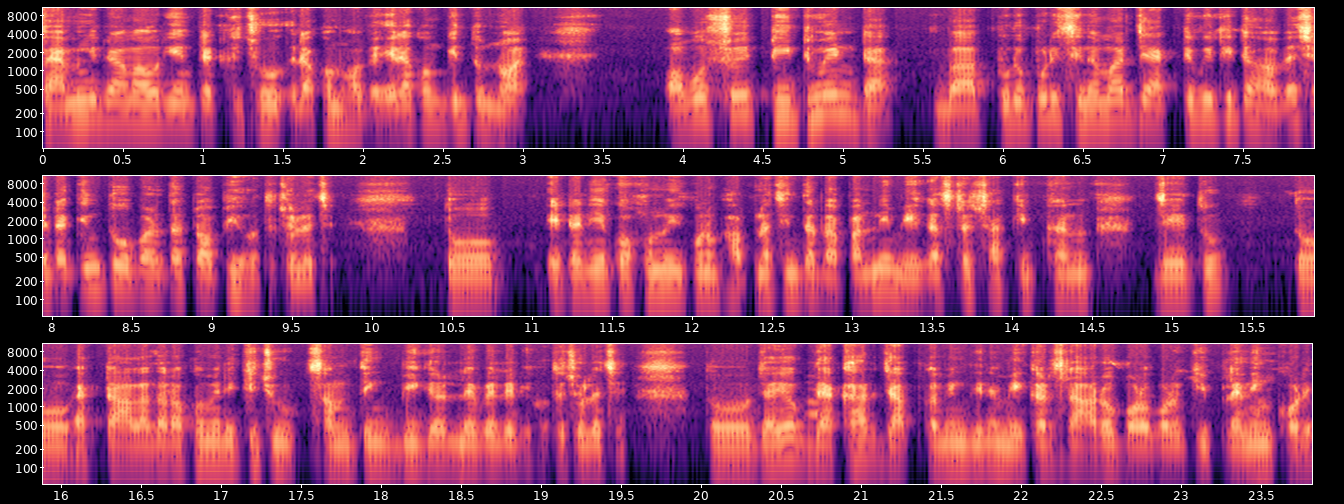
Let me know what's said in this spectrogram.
ফ্যামিলি ড্রামা ওরিয়েন্টেড কিছু এরকম হবে। এরকম কিন্তু নয়। অবশ্যই ট্রিটমেন্টটা বা পুরোপুরি সিনেমার যে অ্যাক্টিভিটিটা হবে, সেটা কিন্তু ওভার দ্য টপই হতে চলেছে। তো এটা নিয়ে কখনোই কোনো ভাবনা চিন্তার ব্যাপার নেই। মেগাস্টার শাকিব খান যেহেতু, তো একটা আলাদা রকমেরই কিছু সামথিং বিগার লেভেলেরই হতে চলেছে। তো যাই হোক, দেখার যে আপকামিং দিনে মেকার্সরা আরও বড় বড় কি প্ল্যানিং করে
